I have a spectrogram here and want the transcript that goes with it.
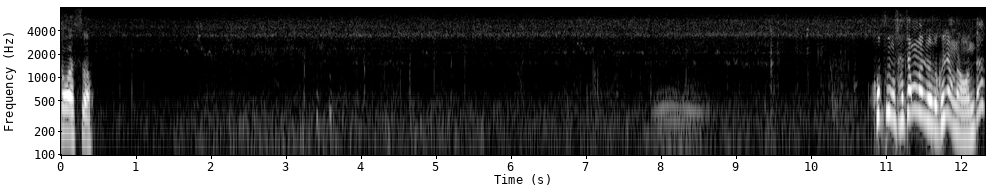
또 왔어. 호핑 살짝만 줘도 그냥 나오는데?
